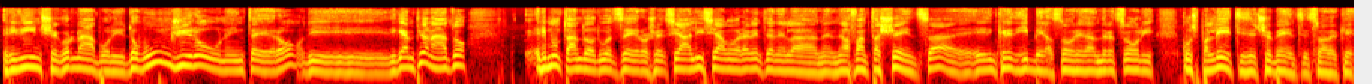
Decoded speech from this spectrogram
rivince con Napoli dopo un girone intero di, di campionato rimontando da 2-0, cioè sia- lì siamo veramente nella, nella fantascienza, è incredibile la storia di Andreazzoli con Spalletti se ci pensi, insomma, perché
